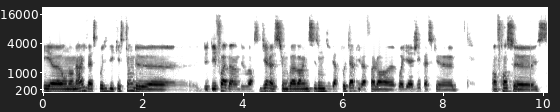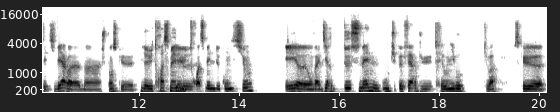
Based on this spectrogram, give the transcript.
et on en arrive à se poser des questions de de des fois ben, devoir se dire si on veut avoir une saison d'hiver potable, il va falloir euh, voyager parce que en France euh, cet hiver, euh, ben je pense que il y a eu trois semaines, il y a eu trois semaines de conditions et on va dire deux semaines où tu peux faire du très haut niveau, tu vois, parce que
